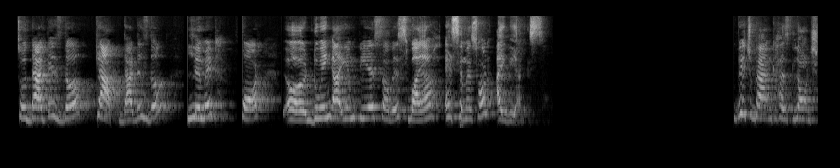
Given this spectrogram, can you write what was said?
So that is the cap, that is the limit for uh, doing IMPS service via SMS or IVRS. Which bank has launched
